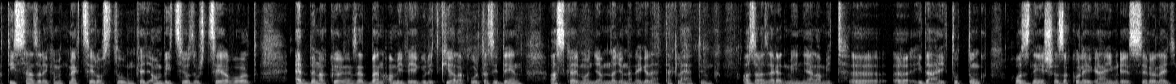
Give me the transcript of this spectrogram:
A 10% amit megcéloztunk, egy ambiciózus cél volt. Ebben a környezetben, ami végül itt kialakult az idén, azt kell, hogy mondjam, nagyon elégedettek lehetünk. Azzal az eredménnyel, amit ö, ö, idáig tudtunk hozni, és ez a kollégáim részéről egy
